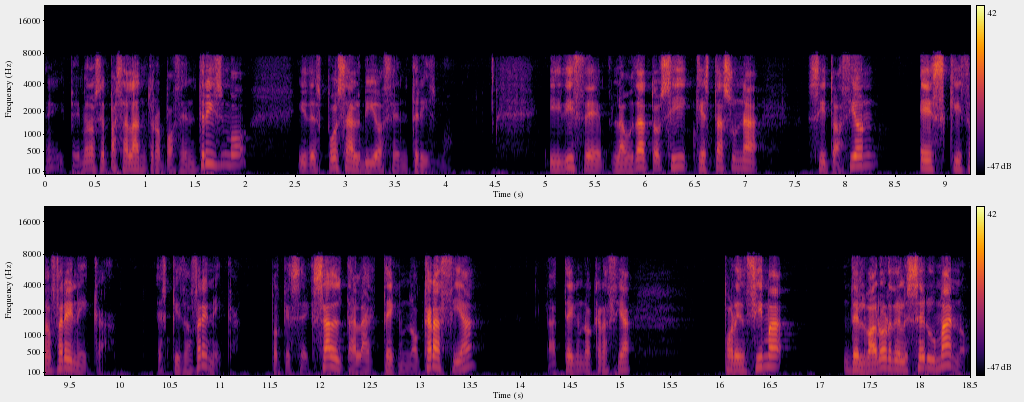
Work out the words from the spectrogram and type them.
¿eh? Primero se pasa al antropocentrismo y después al biocentrismo. Y dice Laudato sí que esta es una situación esquizofrénica, esquizofrénica, porque se exalta la tecnocracia, la tecnocracia por encima del valor del ser humano.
